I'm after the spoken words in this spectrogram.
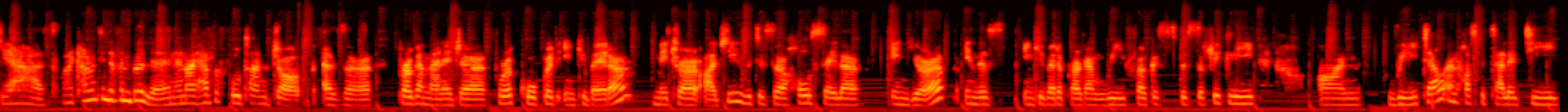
Yeah, so I currently live in Berlin and I have a full time job as a program manager for a corporate incubator, Metro AG, which is a wholesaler in Europe. In this incubator program, we focus specifically on retail and hospitality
